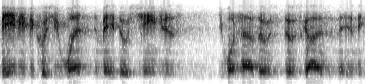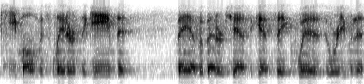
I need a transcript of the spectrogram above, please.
maybe because you went and made those changes, you wouldn't have those those guys in the, in the key moments later in the game that may have a better chance against, say, Quiz or even a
